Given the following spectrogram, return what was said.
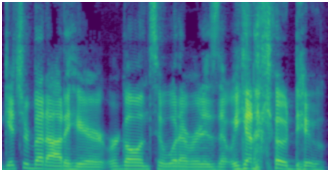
Get your butt out of here. We're going to whatever it is that we got to go do.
